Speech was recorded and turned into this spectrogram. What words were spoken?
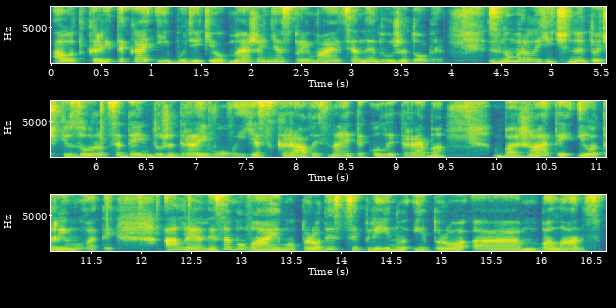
а от критика і будь-які обмеження сприймаються не дуже добре. З нумерологічної точки зору це день дуже драйвовий, яскравий, знаєте, коли треба бажати і отримувати. Але не забуваємо про дисципліну і про а, баланс.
